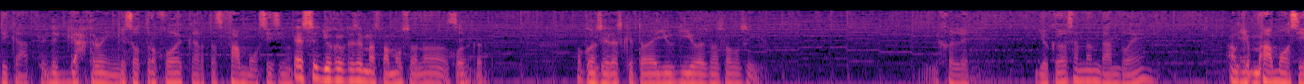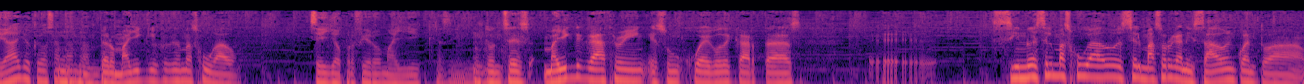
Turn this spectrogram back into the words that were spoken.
the Gathering. The Gathering. Que es otro juego de cartas famosísimo. Ese yo creo que es el más famoso, ¿no? Sí. Juego de cartas. ¿O consideras que todavía Yu-Gi-Oh es más famosillo? Híjole, yo creo que se andan dando, ¿eh? Aunque en famosidad yo creo que se andan Ujú, dando. pero Magic yo creo que es más jugado. Sí, yo prefiero Magic así. Entonces, Magic the Gathering es un juego de cartas. eh, si no es el más jugado, es el más organizado en cuanto a.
